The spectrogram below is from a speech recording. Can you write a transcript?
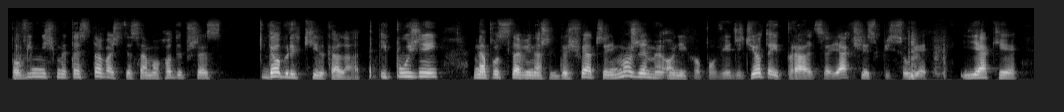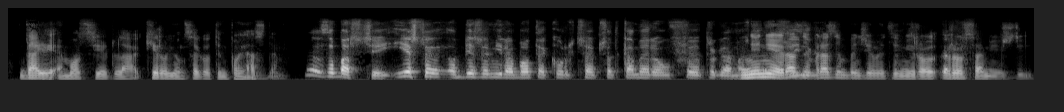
powinniśmy testować te samochody przez dobrych kilka lat i później na podstawie naszych doświadczeń możemy o nich opowiedzieć i o tej pralce, jak się spisuje i jakie daje emocje dla kierującego tym pojazdem. No zobaczcie, jeszcze odbierze mi robotę, kurczę, przed kamerą w programach. Nie, nie, razem, razem będziemy tymi ro- jeździli.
